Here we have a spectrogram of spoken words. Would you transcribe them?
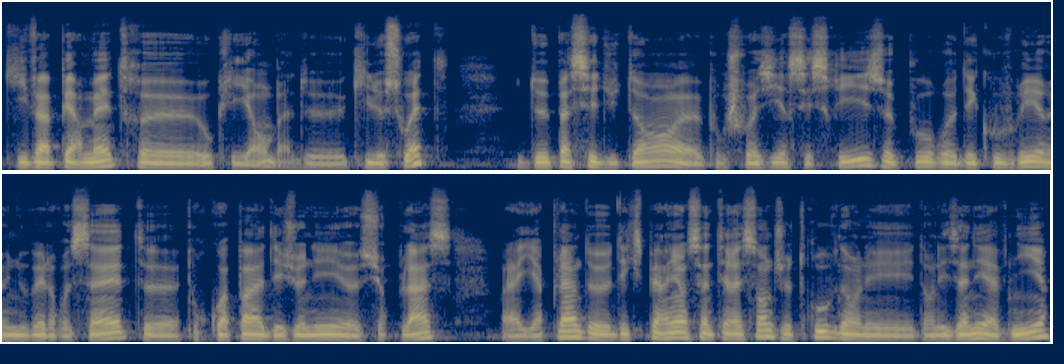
qui va permettre aux clients bah, de, qui le souhaitent de passer du temps euh, pour choisir ses cerises, pour euh, découvrir une nouvelle recette, euh, pourquoi pas déjeuner sur place. Voilà, il y a plein d'expériences intéressantes, je trouve, dans les, dans les années à venir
